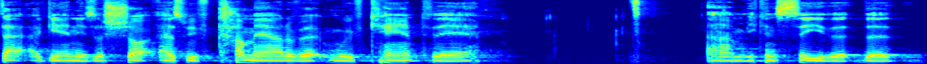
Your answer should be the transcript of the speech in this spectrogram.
that again is a shot as we've come out of it and we've camped there. Um, you can see the, the,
